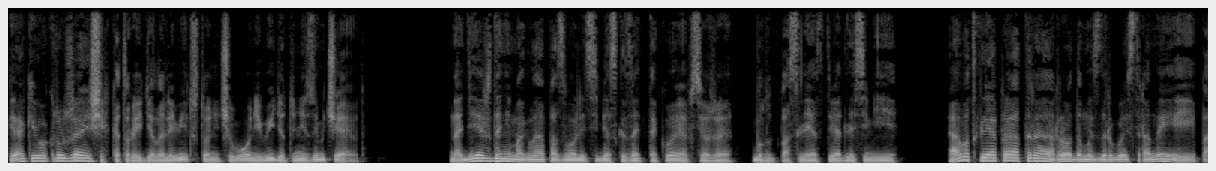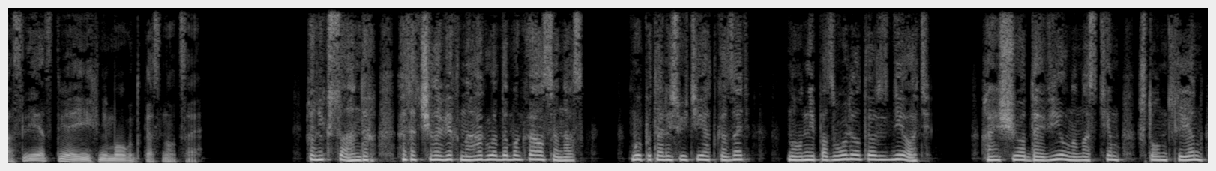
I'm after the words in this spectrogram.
как и у окружающих, которые делали вид, что ничего не видят и не замечают. Надежда не могла позволить себе сказать такое, все же будут последствия для семьи. А вот Клеопатра родом из другой страны, и последствия их не могут коснуться. «Александр, этот человек нагло домогался нас. Мы пытались уйти и отказать, но он не позволил это сделать. А еще давил на нас тем, что он член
